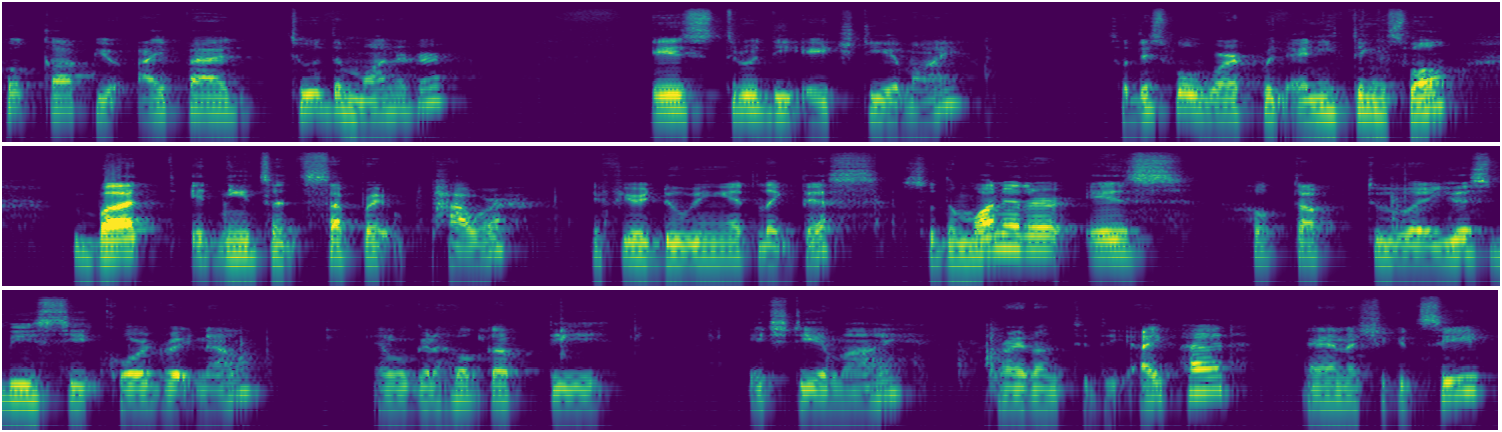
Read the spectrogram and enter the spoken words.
hook up your iPad to the monitor is through the HDMI. So this will work with anything as well, but it needs a separate power if you're doing it like this. So the monitor is hooked up to a USB-C cord right now and we're going to hook up the HDMI right onto the iPad and as you can see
